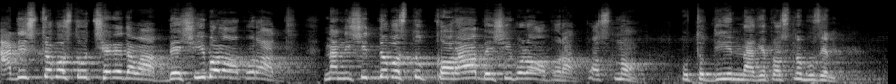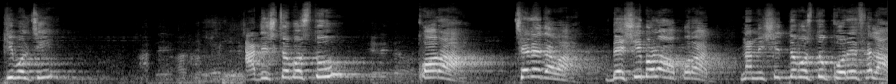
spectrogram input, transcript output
আদিষ্ট বস্তু ছেড়ে দেওয়া বেশি বড় অপরাধ, না, নিষিদ্ধ বস্তু করা বেশি বড় অপরাধ? প্রশ্ন। উত্তর দিন না, আগে প্রশ্ন বুঝেন। কি বলছি? আদিষ্ট বস্তু করা, ছেড়ে দেওয়া বেশি বড় অপরাধ, না, নিষিদ্ধ বস্তু করে ফেলা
